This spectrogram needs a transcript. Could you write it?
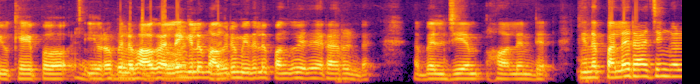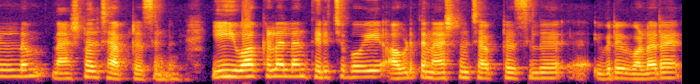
U K ഇപ്പോൾ യൂറോപ്പിന്റെ ഭാഗം അല്ലെങ്കിലും അവരും ഇതിൽ പങ്കുചേരാറുണ്ട്. ബെൽജിയം ഹോളണ്ട് ഇങ്ങനെ പല രാജ്യങ്ങളിലും നാഷണൽ ചാപ്റ്റേഴ്സ് ഉണ്ട്. ഈ യുവാക്കളെല്ലാം തിരിച്ചുപോയി അവിടുത്തെ നാഷണൽ ചാപ്റ്റേഴ്സിൽ ഇവർ വളരെ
